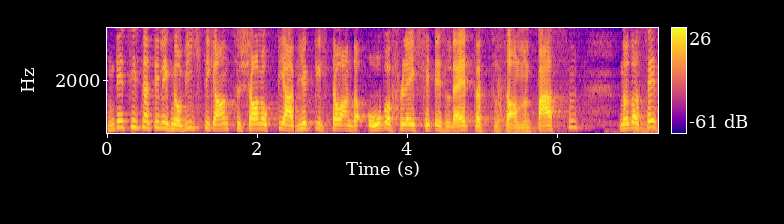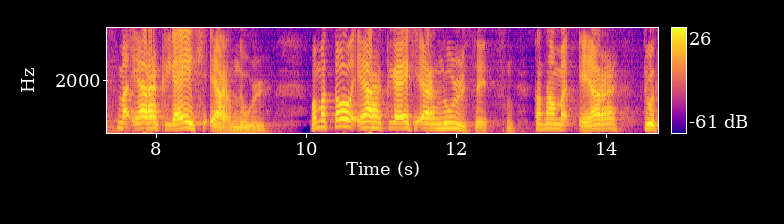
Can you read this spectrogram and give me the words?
Und jetzt ist natürlich noch wichtig anzuschauen, ob die auch wirklich da an der Oberfläche des Leiters zusammenpassen. Na, da setzen wir R gleich R0. Wenn wir da R gleich R0 setzen, dann haben wir R durch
